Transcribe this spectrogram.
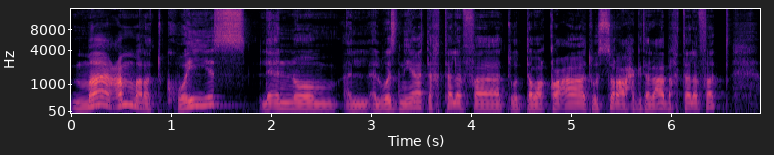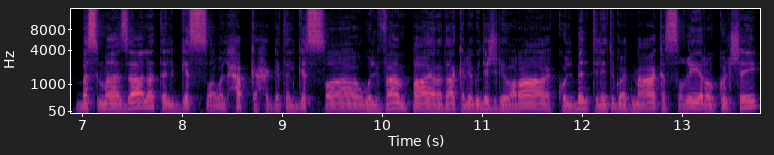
ما عمرت كويس لأنه ال- الوزنيات اختلفت والتوقعات والسرعة حقت الألعاب اختلفت بس ما زالت القصة والحبكة حقت القصة وال vampire ذاك اللي يقعد يجري وراك والبنت اللي تقعد معاك الصغيرة وكل شيء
